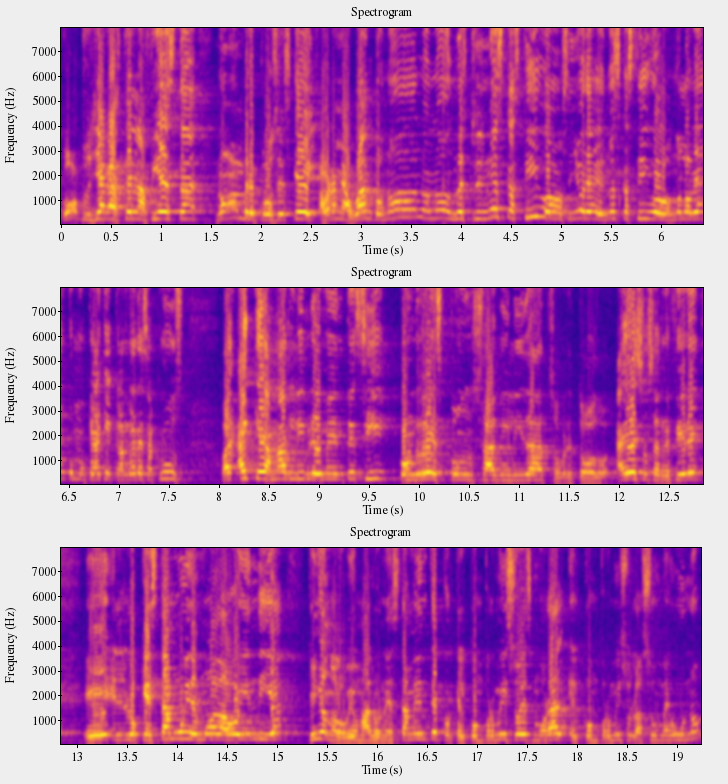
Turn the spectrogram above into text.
oh, pues ya gasté en la fiesta, no, hombre, pues es que ahora me aguanto. No, no, no, no es, no es castigo, señores, no es castigo, no lo vean como que hay que cargar esa cruz. Hay que amar libremente, sí, con responsabilidad sobre todo. A eso se refiere eh, lo que está muy de moda hoy en día, que yo no lo veo mal honestamente, porque el compromiso es moral, el compromiso lo asume uno.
